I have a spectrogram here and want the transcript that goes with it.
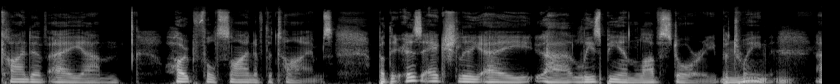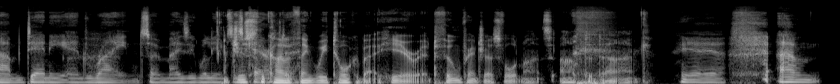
kind of a um, hopeful sign of the times. But there is actually a uh, lesbian love story between um, Danny and Rain. So Maisie Williams, Just the kind of thing we talk about here at Film Franchise Fortnights After Dark. Yeah, yeah. Um,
